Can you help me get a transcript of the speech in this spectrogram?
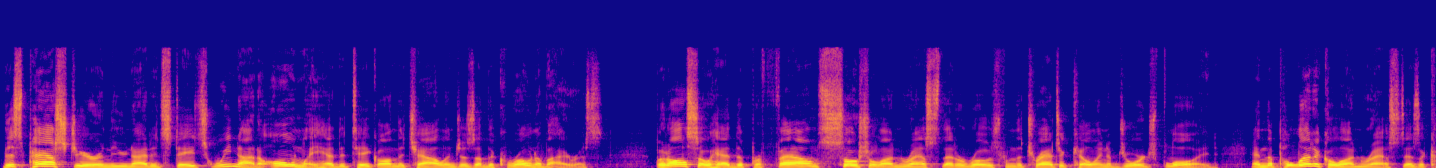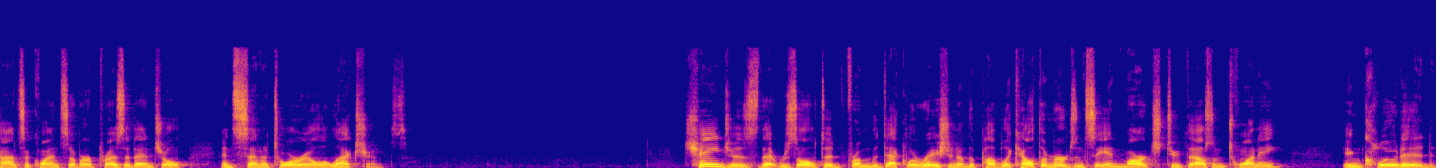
This past year in the United States, we not only had to take on the challenges of the coronavirus, but also had the profound social unrest that arose from the tragic killing of George Floyd and the political unrest as a consequence of our presidential and senatorial elections. Changes that resulted from the declaration of the public health emergency in March 2020 included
